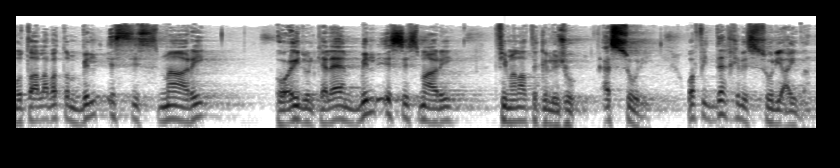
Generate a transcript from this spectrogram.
مطالبة بالإستثمار أعيد الكلام بالاستثمار في مناطق اللجوء السوري وفي الداخل السوري أيضا.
